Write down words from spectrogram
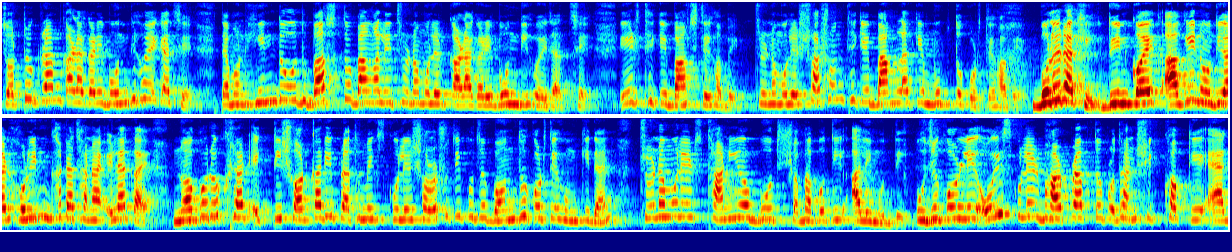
চট্টগ্রাম কারাগারে বন্দী হয়ে গেছে, তেমন হিন্দু, উদ্বাস্ত বাঙালি তৃণমূলের কারাগারে বন্দী হয়ে যাচ্ছে। এর থেকে বাঁচতে হবে। তৃণমূলের শাসন থেকে বাংলাকে মুক্ত করতে হবে। বলে রাখি দিন কয়েক আগে নদিয়ার হরিণঘাটা থানা এলাকায় নগরোখরার একটি সরকারি প্রাথমিক স্কুলে সরস্বতী পুজো বন্ধ করতে হুমকি দেন তৃণমূলের স্থানীয় বুথ সভাপতি আলিমুদ্দি পুজো করলে ওই স্কুলের ভারপ্রাপ্ত প্রধান শিক্ষককে এক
